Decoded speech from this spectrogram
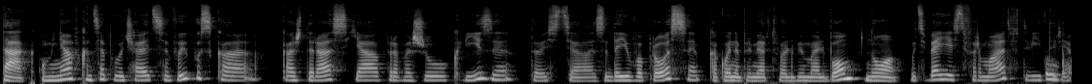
Так, у меня в конце получается выпуска Каждый раз я провожу квизы, то есть а, задаю вопросы, какой, например, твой любимый альбом, но у тебя есть формат в Твиттере,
